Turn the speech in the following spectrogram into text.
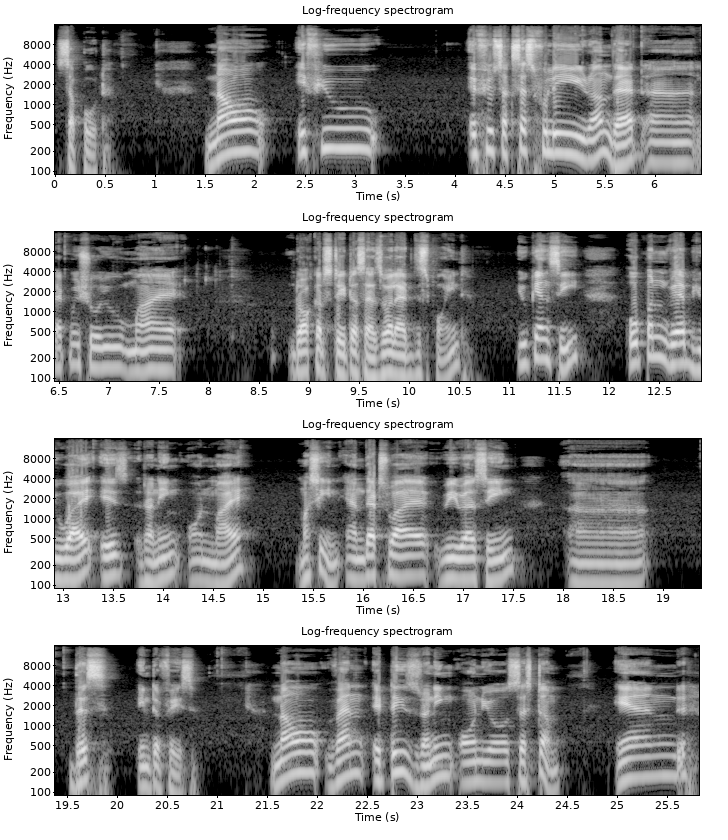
support. Now if you if you successfully run that uh, let me show you my docker status as well at this point. You can see open web ui is running on my machine and that's why we were seeing uh, this interface. Now when it is running on your system and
